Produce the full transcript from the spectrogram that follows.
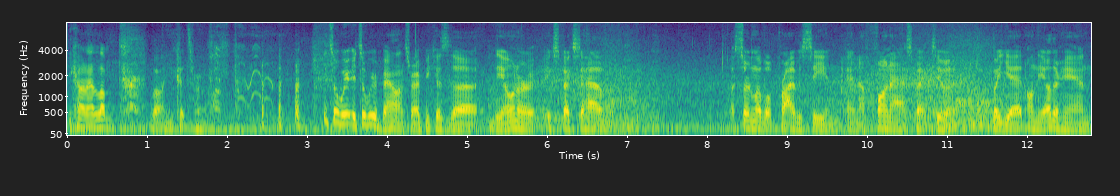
you kind of lumped. Well, you could throw them off. It's a weird it's a weird balance, right? Because the the owner expects to have a certain level of privacy and, and a fun aspect to it, but yet on the other hand,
